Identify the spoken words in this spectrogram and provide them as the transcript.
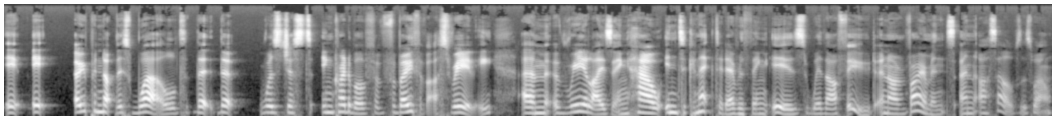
it it opened up this world that that was just incredible for, for both of us, really um, of realizing how interconnected everything is with our food and our environments and ourselves as well.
